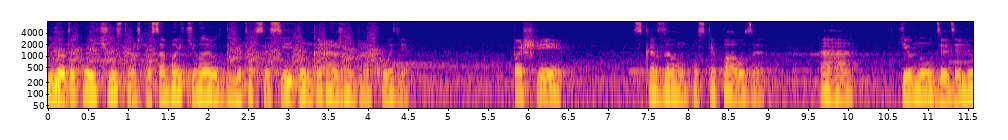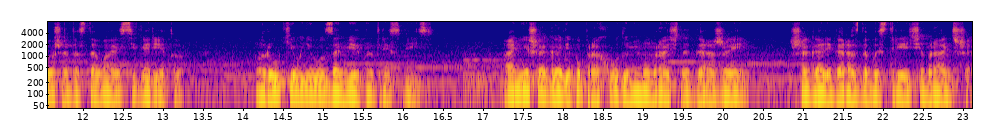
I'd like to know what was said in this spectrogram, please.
Было такое чувство, что собаки лают где-то в соседнем гаражном проходе. «Пошли», — сказал он после паузы. «Ага», — кивнул дядя Леша, доставая сигарету. Руки у него заметно тряслись. Они шагали по проходу мимо мрачных гаражей, шагали гораздо быстрее, чем раньше.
